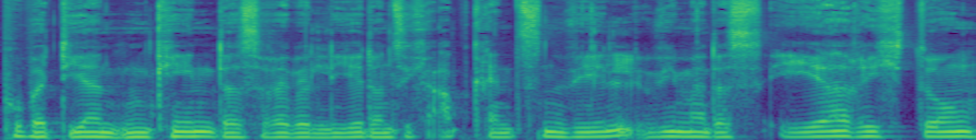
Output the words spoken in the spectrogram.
pubertierenden Kind, das rebelliert und sich abgrenzen will, wie man das eher Richtung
